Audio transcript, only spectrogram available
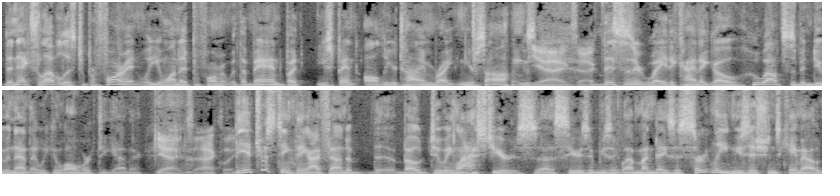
the next level is to perform it. Well, you want to perform it with a band, but you spent all your time writing your songs. Yeah, exactly. This is a way to kind of go, who else has been doing that that we can all work together? Yeah, exactly. The interesting thing I found about doing last year's uh, series of Music Lab Mondays is certainly musicians came out.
